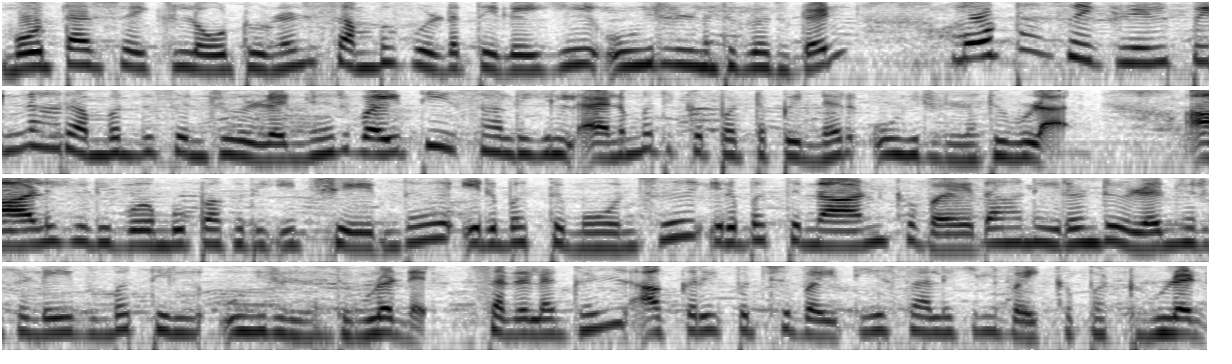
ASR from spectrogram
மோட்டார் சைக்கிள் ஓட்டுநர் சம்பவ இடத்திலேயே உயிரிழந்துள்ளதுடன் மோட்டார் சைக்கிளில் பின்னர் அமர்ந்து சென்ற இளைஞர் வைத்தியசாலையில் அனுமதிக்கப்பட்ட பின்னர் உயிரிழந்துள்ளார். ஆலையடி வேம்பு பகுதியைச் சேர்ந்த இருபத்தி மூன்று இருபத்தி நான்கு வயதான இரண்டு இளைஞர்களே விபத்தில் உயிரிழந்துள்ளனர். சடலங்கள் அக்கரைப்பற்று வைத்தியசாலையில் வைக்கப்பட்டுள்ளன.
